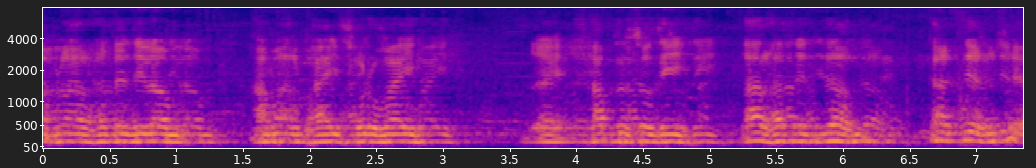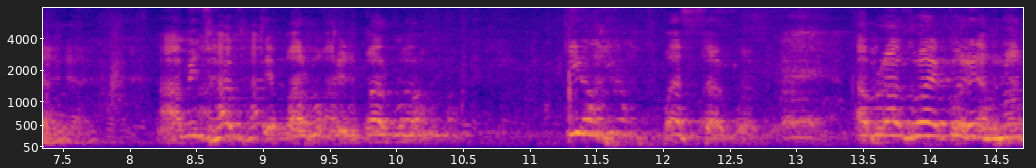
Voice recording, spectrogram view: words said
আপনার হাতে দিলাম আমার ভাই, ছোট ভাই চৌধুরী তার হাতে দিলাম। আমি থাকতে পারব পারব না? কি হয়? দয়া করে আপনার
